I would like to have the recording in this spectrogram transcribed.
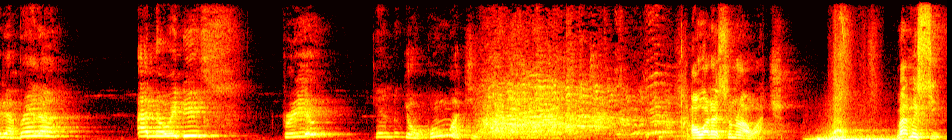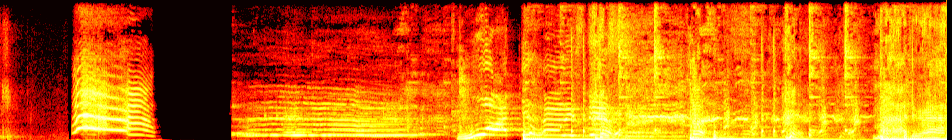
Brother, brother, I know it is. For real? Yo, come watch it. I want to now watch. Let me see it. What the hell is this? Madra.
